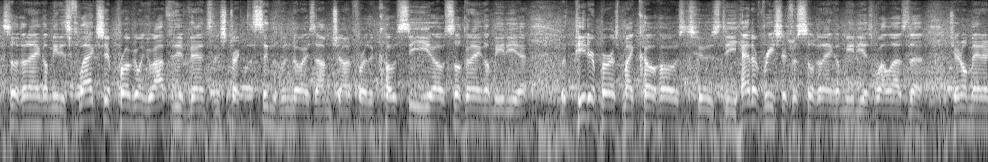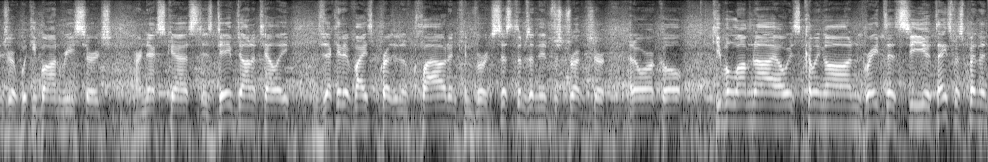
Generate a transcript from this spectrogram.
SiliconANGLE Media's flagship program. We go out to the events and extract the signal from noise. I'm John Furrier, the co-CEO of SiliconANGLE Media, with Peter Burris, my co-host, who's the head of research for SiliconANGLE Media, as well as the general manager of Wikibon Research. Our next guest is Dave Donatelli, Executive Vice President of Cloud and Converged Systems and Infrastructure at Oracle. CUBE alumni, always coming on. Great to see you. Thanks for spending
